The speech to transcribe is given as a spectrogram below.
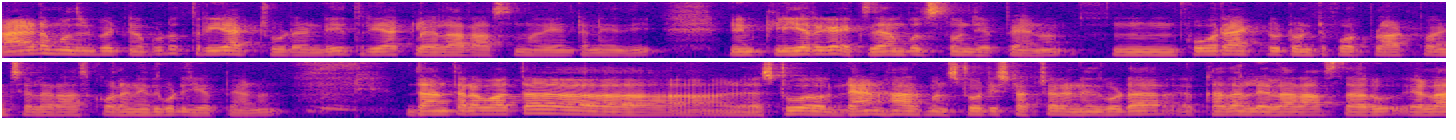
రాయడం మొదలుపెట్టినప్పుడు త్రీ యాక్ట్ చూడండి. త్రీ యాక్ట్లో ఎలా రాస్తున్నారు ఏంటనేది. నేను క్లియర్గా ఎగ్జాంపుల్స్తో చెప్పాను. Four act twenty four plot points ఎలా రాసుకోవాలనేది కూడా చెప్పాను. దాని తర్వాత స్టో డాన్ హార్మన్ స్టోరీ స్ట్రక్చర్ అనేది కూడా కథలు ఎలా రాస్తారు ఎలా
